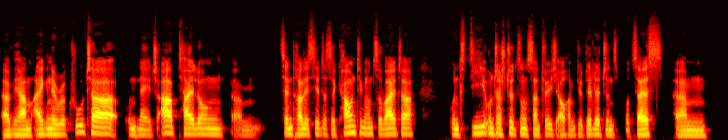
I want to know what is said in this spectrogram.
Äh, wir haben eigene Recruiter und eine HR-Abteilung, ähm, zentralisiertes Accounting und so weiter. Und die unterstützen uns natürlich auch im Due Diligence-Prozess. Ähm,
